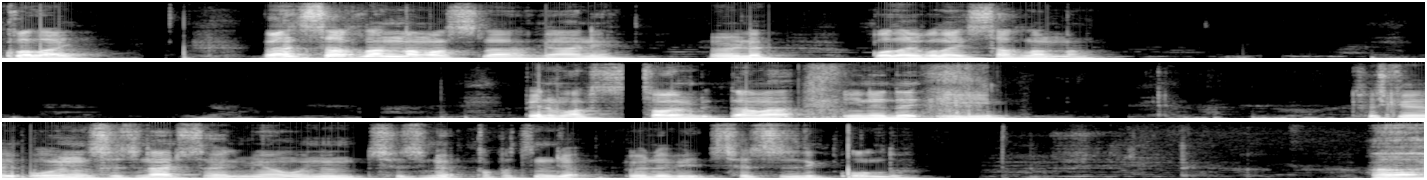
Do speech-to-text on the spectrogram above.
kolay. Ben saklanmam asla yani öyle kolay kolay saklanmam. Benim aksesuarım bitti ama yine de iyiyim. Keşke oyunun sesini açsaydım ya. Oyunun sesini kapatınca böyle bir sessizlik oldu. Ay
